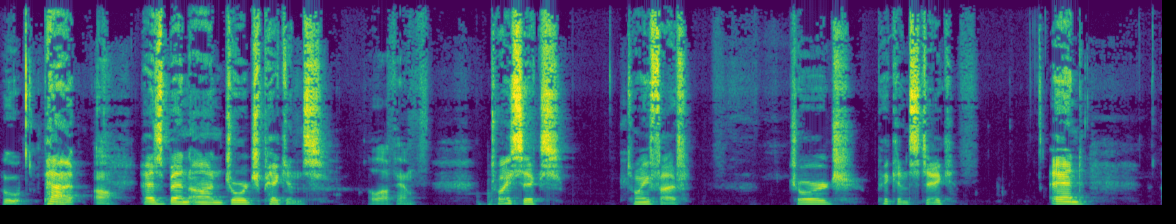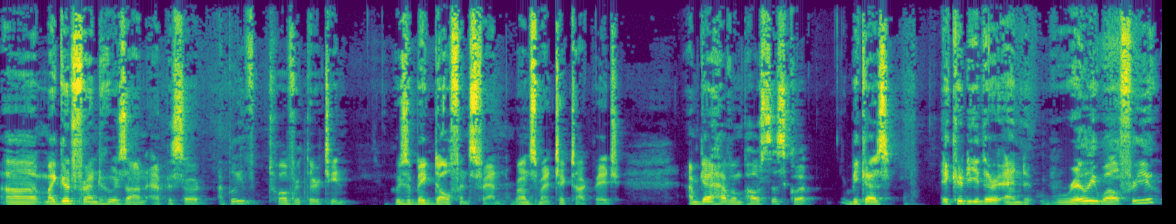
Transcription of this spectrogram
Who? Pat, Oh, has been on George Pickens. I love him. 26, 25. George Pickens take. And uh, my good friend who is on episode, I believe 12 or 13, who's a big Dolphins fan, runs my TikTok page. I'm going to have him post this clip because it could either end really well for you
